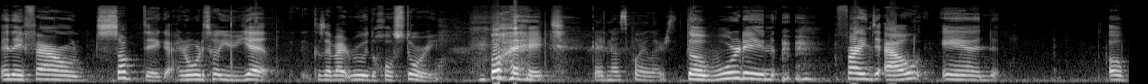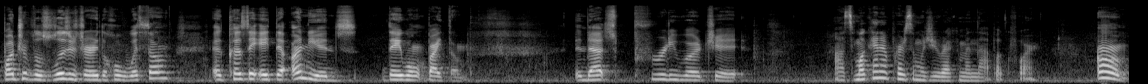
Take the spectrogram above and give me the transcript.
and they found something. I don't want to tell you yet because I might ruin the whole story. But Good, no spoilers. the warden finds out, and a bunch of those lizards are in the hole with them. And because they ate the onions, they won't bite them. And that's pretty much it. Awesome. What kind of person would you recommend that book for? Um,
